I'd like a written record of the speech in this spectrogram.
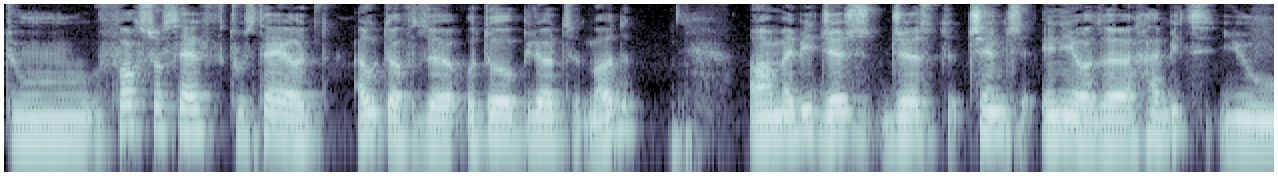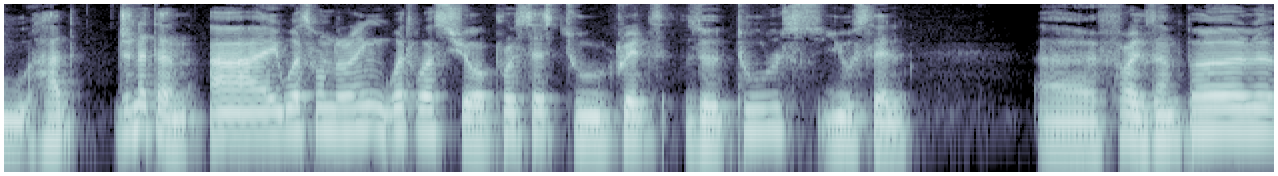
to force yourself to stay out, out of the autopilot mode or maybe just just change any other habits you had. Jonathan, I was wondering what was your process to create the tools you sell? Uh, for example,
